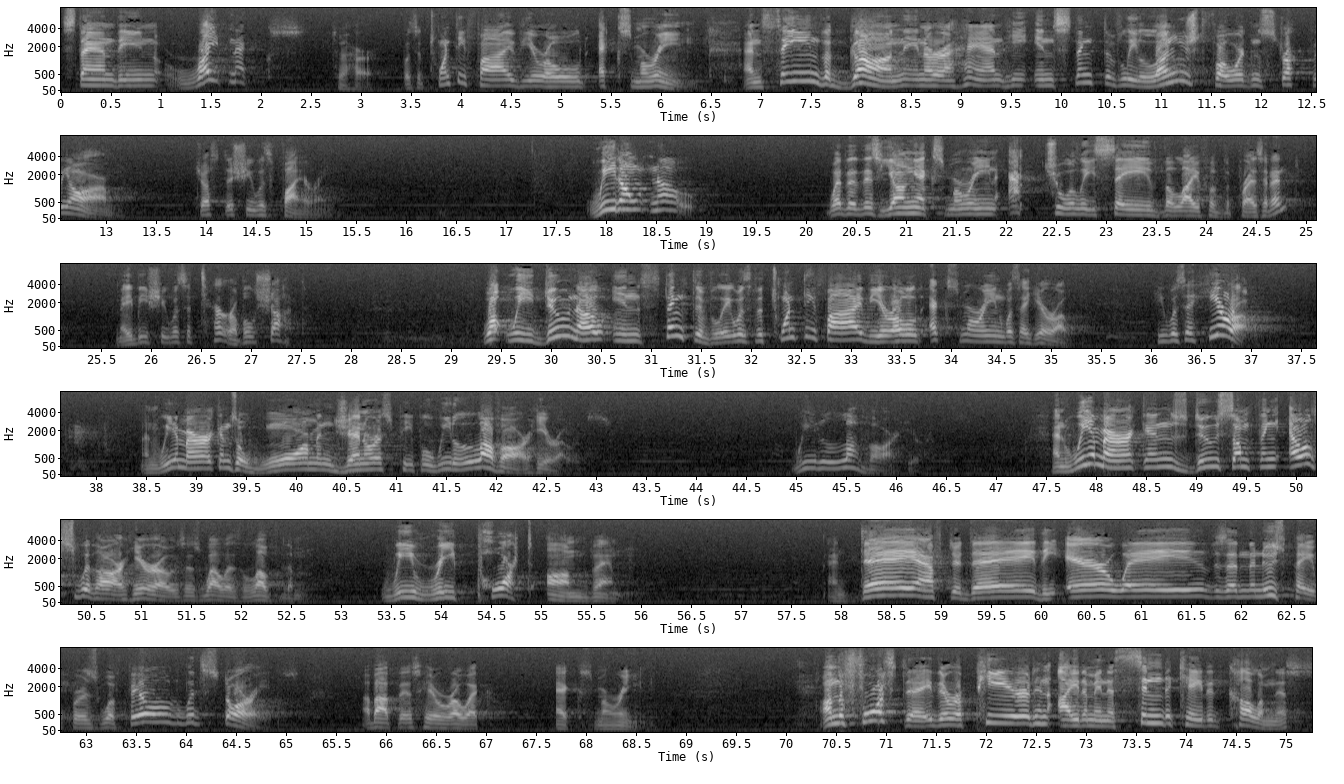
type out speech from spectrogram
standing right next to her was a 25 year old ex Marine. And seeing the gun in her hand, he instinctively lunged forward and struck the arm just as she was firing. We don't know whether this young ex Marine actually saved the life of the president. Maybe she was a terrible shot. What we do know instinctively was the 25 year old ex Marine was a hero. He was a hero. And we Americans are warm and generous people. We love our heroes. We love our heroes. And we Americans do something else with our heroes as well as love them. We report on them. And day after day, the airwaves and the newspapers were filled with stories about this heroic ex Marine. On the fourth day, there appeared an item in a syndicated columnist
